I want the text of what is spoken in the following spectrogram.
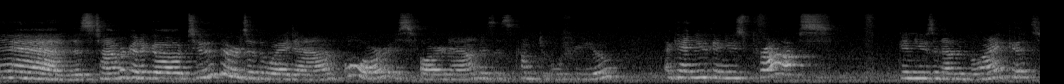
And this time we're going to go two-thirds of the way down or as far down as is comfortable for you. Again, you can use props. You can use another blanket.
